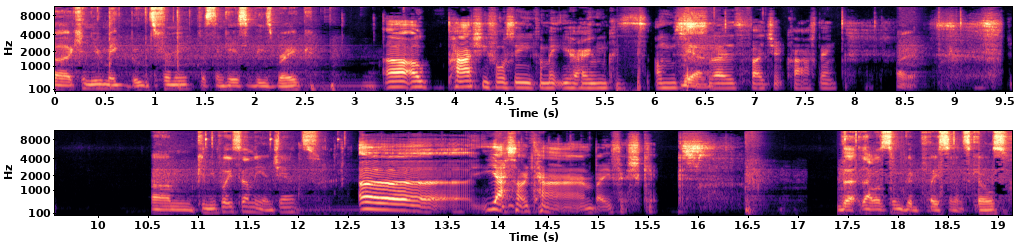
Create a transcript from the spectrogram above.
uh, can you make boots for me just in case if these break? Uh, I'll pass you for so you can make your own because I'm Yeah. slow as fudge at crafting. Alright. Um, can you place down the enchants? Uh, yes, I can. By fish kicks. That that was some good placement skills.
